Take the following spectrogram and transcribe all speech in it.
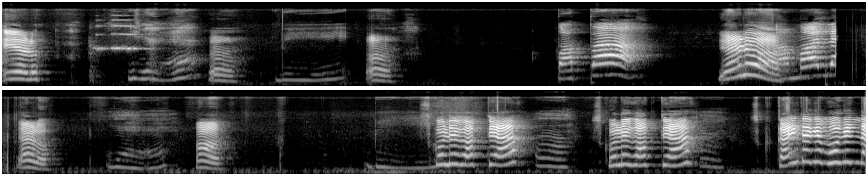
ಹೇಳು. ಹಾಂ ಹಾಂ ಹೇಳು. ಹೇಳು. ಹಾಂ ಸ್ಕೂಲಿಗೆ ಹೋಗ್ತೀಯಾ? ಸ್ಕೂಲಿಗೆ ಹೋಗ್ತೀಯಾ? ಕೈ ತೆಗಿ ಮೂಗಿಂದ.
